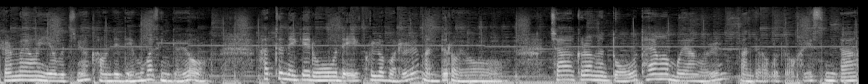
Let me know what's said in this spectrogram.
별 모양을 이어붙이면 가운데 네모가 생겨요. 하트 4개로 네일 클로버를 만들어요. 자, 그러면 또 다양한 모양을 만들어 보도록 하겠습니다.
